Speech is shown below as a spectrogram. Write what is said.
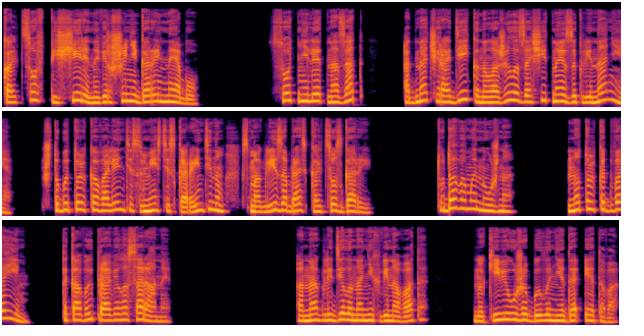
Кольцо в пещере на вершине горы Небу. Сотни лет назад одна чародейка наложила защитное заклинание, чтобы только Валентис вместе с Карентином смогли забрать кольцо с горы. Туда вам и нужно. Но только двоим. Таковы правила Сараны. Она глядела на них виновата, но Киви уже было не до этого.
